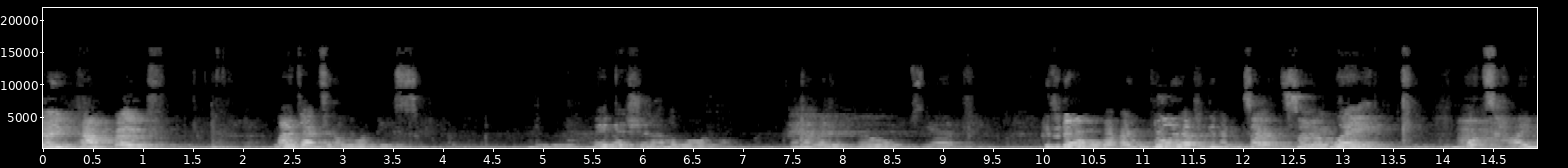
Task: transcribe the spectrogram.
No, you have both. My dad said only one piece. Hmm, maybe I should have a lollipop. I don't have any of those yet. He's adorable, but I really have to get up inside, so... Wait, what's high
